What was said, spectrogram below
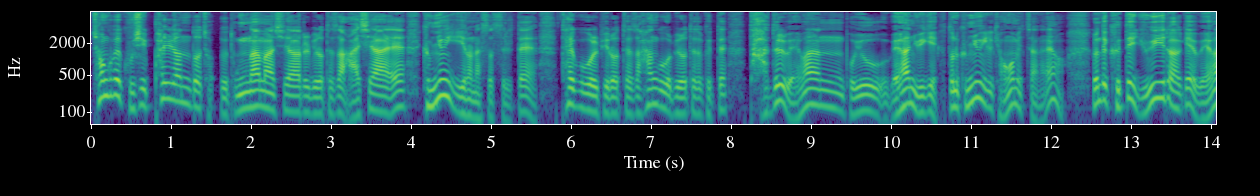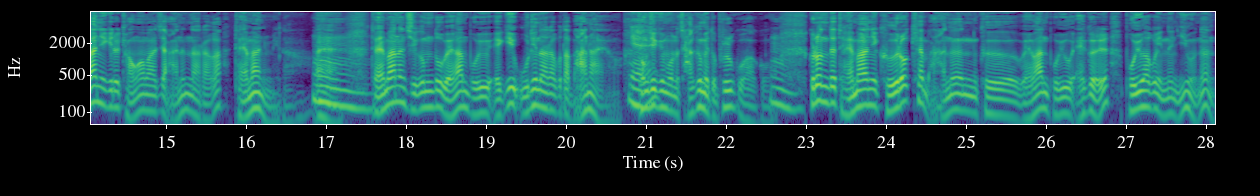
1998년도 동남아시아를 비롯해서 아시아에 금융위기 일어났었을 때 태국을 비롯해서 한국을 비롯해서 그때 다들 외환 보유 외환 위기 또는 금융위기를 경험했잖아요. 그런데 그때 유일하게 외환 위기를 경험하지 않은 나라가 대만입니다. 네. 음. 대만은 지금도 외환 보유액이 우리나라보다 많아요. 예. 경제 규모는 작음에도 불구하고. 음. 그런데 대만이 그렇게 많은 그 외환 보유액을 보유하고 있는 이유는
